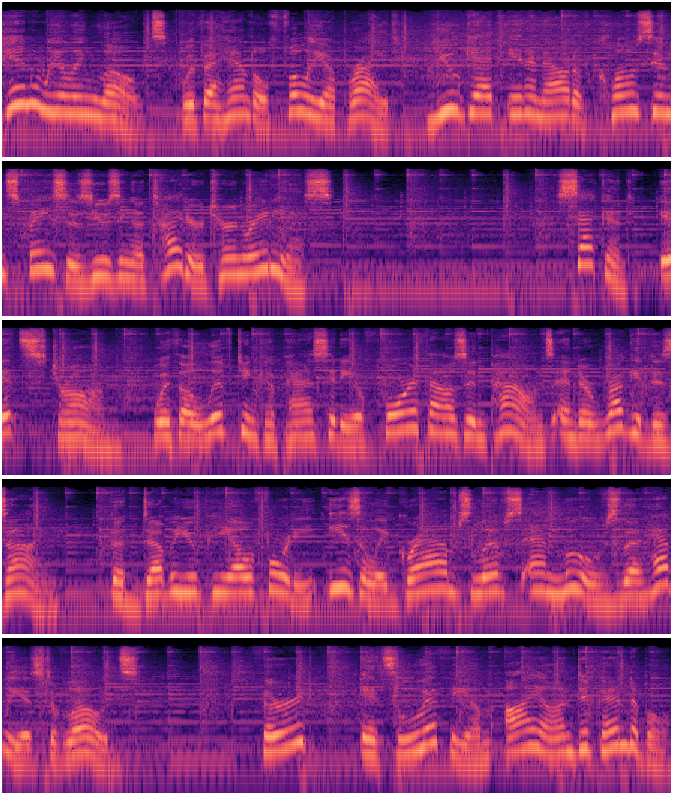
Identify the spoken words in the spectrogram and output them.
Pinwheeling loads with the handle fully upright, you get in and out of close-in spaces using a tighter turn radius. Second, it's strong. With a lifting capacity of 4,000 pounds and a rugged design, the WPL 40 easily grabs, lifts, and moves the heaviest of loads. Third, it's lithium ion dependable.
